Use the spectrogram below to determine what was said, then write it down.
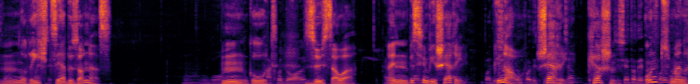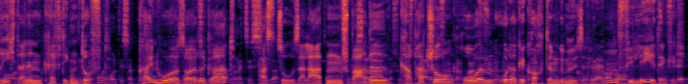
Hm, riecht sehr besonders. Hm, gut. Süß-sauer. Ein bisschen wie Sherry. Genau, Sherry, Kirschen. Und man riecht einen kräftigen Duft. Kein hoher Säuregrad, passt zu Salaten, Spargel, Carpaccio, rohem oder gekochtem Gemüse. Hm, Filet, denke ich.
